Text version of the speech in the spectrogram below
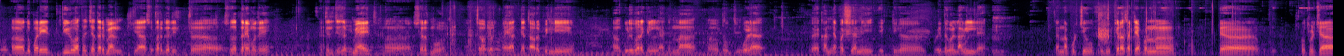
दुपारी दीड वाजताच्या दरम्यान या सुतारगरीत सुतारदऱ्यामध्ये येथील जे जखमी आहेत शरद मोहोळ यांच्यावर काही अज्ञात आरोपींनी गोळीबार केलेला आहे. त्यांना दोन तीन गोळ्या खांद्यापाशी आणि एक टिक दगड लागलेली आहे. त्यांना पुढची उपचारासाठी आपण त्या कोथरूडच्या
